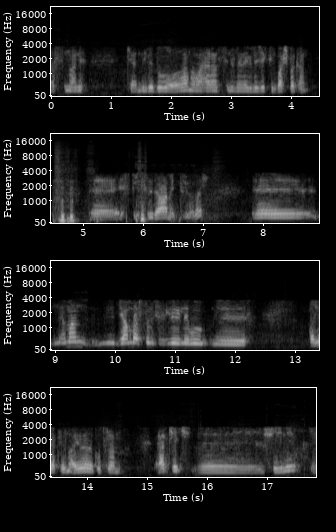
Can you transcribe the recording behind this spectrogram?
aslında hani kendiyle dolu olan ama her an sinirlenebilecek bir başbakan e, esprisini devam ettiriyorlar. E, Leman Can Barslan'ın çizgileriyle bu e, bacaklarını ayırarak oturan erkek e, şeyini e,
